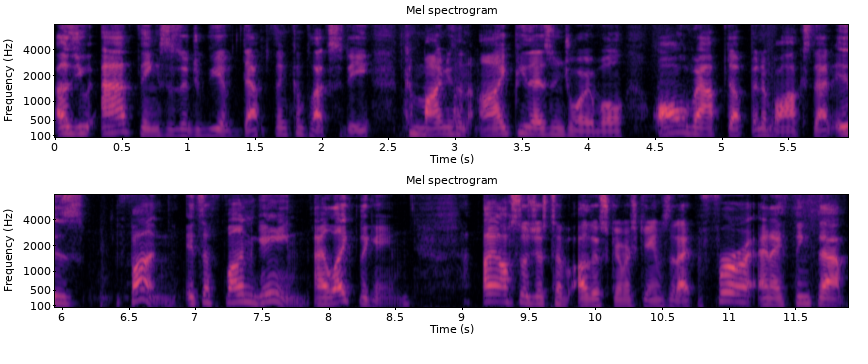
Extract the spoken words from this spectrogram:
As you add things, there's a degree of depth and complexity combined with an IP that is enjoyable, all wrapped up in a box that is fun. It's a fun game. I like the game. I also just have other skirmish games that I prefer, and I think that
